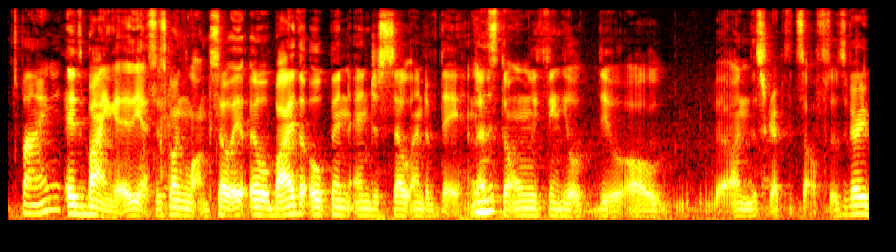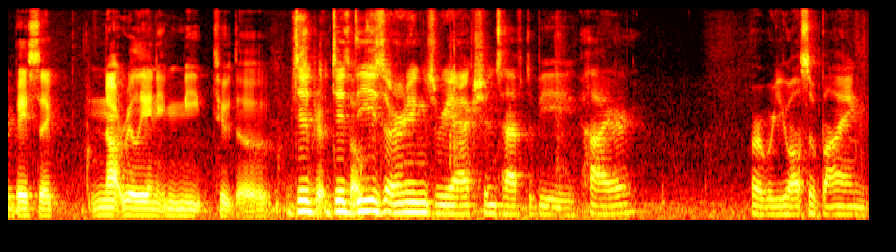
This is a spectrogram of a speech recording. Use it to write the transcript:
It's buying it. It's buying it. Yes, it's going long. So it, will buy the open and just sell end of day. And that's the only thing you'll do all on the script itself. So it's very basic. Not really any meat to the did did itself. these earnings reactions have to be higher, or were you also buying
